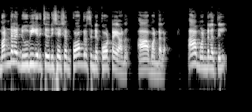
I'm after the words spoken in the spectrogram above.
മണ്ഡലം രൂപീകരിച്ചതിന് ശേഷം കോൺഗ്രസിന്റെ കോട്ടയാണ് ആ മണ്ഡലം. ആ മണ്ഡലത്തിൽ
